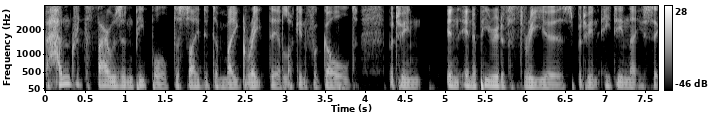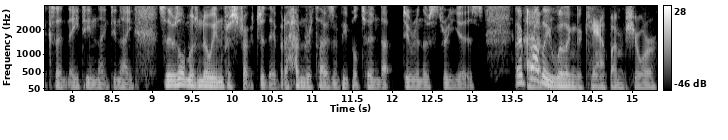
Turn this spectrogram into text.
100,000 people decided to migrate there looking for gold between in, in a period of three years between 1896 and 1899. So there was almost no infrastructure there, but 100,000 people turned up during those three years. They're probably Um, willing to camp, I'm sure.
